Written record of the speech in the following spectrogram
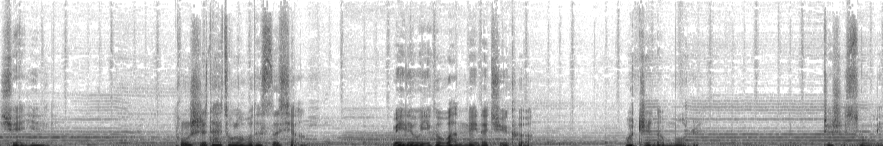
血液里，同时带走了我的思想，唯留一个完美的躯壳，我只能默认，这是宿命。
